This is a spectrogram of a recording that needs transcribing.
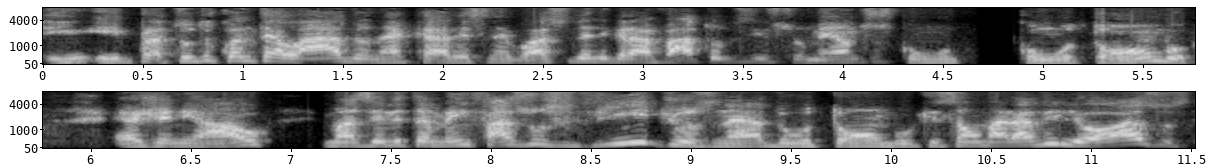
e, e para tudo quanto é lado, né, cara? Esse negócio dele gravar todos os instrumentos com, com o tombo é genial, mas ele também faz os vídeos, né, do tombo, que são maravilhosos.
